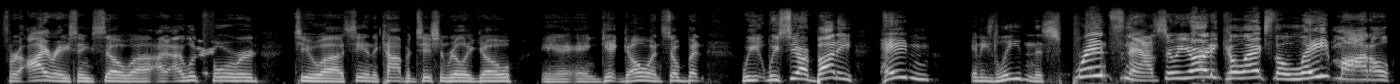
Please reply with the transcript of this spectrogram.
for iRacing. So uh, I, I look forward to uh, seeing the competition really go and, and get going. So, but we we see our buddy Hayden, and he's leading the sprints now. So he already collects the late model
